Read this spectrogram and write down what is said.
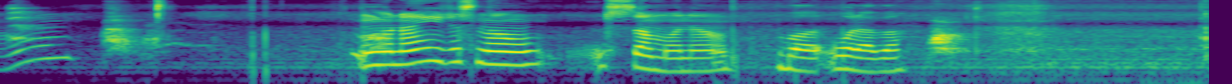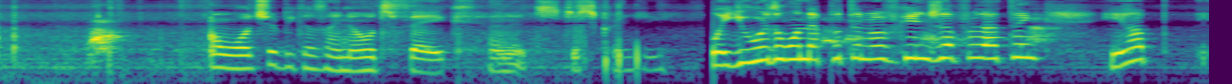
Um, well, now you just know someone now, but whatever. I'll watch it because I know it's fake and it's just cringy. Wait, you were the one that put the notifications up for that thing? Yup. Yup,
